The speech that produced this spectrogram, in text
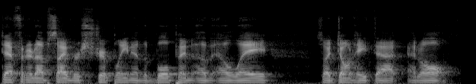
definite upside versus Stripling and the bullpen of LA. So I don't hate that at all.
